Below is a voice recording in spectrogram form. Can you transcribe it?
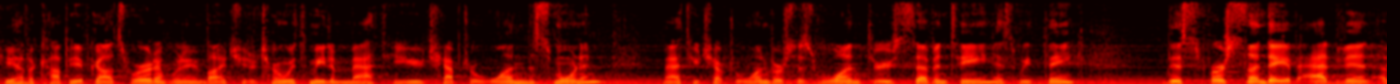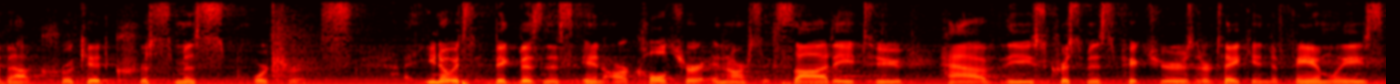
If you have a copy of God's Word, I'm going to invite you to turn with me to Matthew chapter 1 this morning. Matthew chapter 1, verses 1 through 17, as we think this first Sunday of Advent about crooked Christmas portraits. You know, it's big business in our culture, in our society, to have these Christmas pictures that are taken to families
